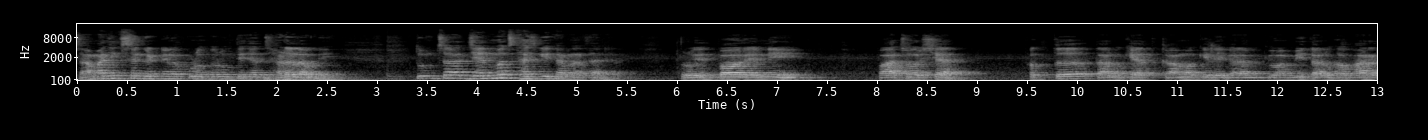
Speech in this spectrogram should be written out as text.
सामाजिक संघटनेला पुढं करून त्याच्यात झाडं लावले. तुमचा जन्मच खासगीकरणात झाला. रोहित पवार यांनी पाच वर्षात फक्त तालुक्यात कामं केले कारण किंवा मी तालुका फार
